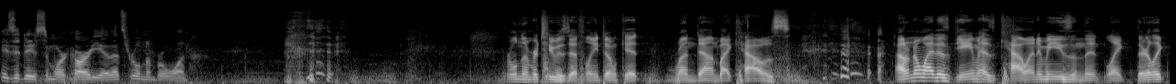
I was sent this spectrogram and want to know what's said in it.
Needs to do some more cardio. That's rule number one. Rule number two is definitely don't get run down by cows. I don't know why this game has cow enemies and that like they're like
